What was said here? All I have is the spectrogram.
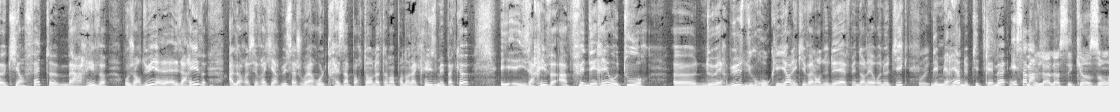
euh, qui, en fait, euh, bah, arrivent aujourd'hui. Elles, elles, arrivent. Alors, c'est vrai qu'Airbus a joué un rôle très important, notamment pendant la crise, mais pas que. Et, et ils arrivent à fédérer autour euh, de Airbus, du gros client, l'équivalent de DF, mais dans l'aéronautique, des myriades de petites PME, et ça marche. Et là, là c'est 15 ans,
